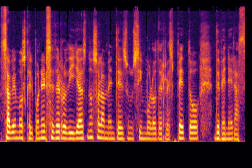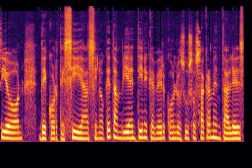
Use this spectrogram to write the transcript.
Sabemos que el ponerse de rodillas no solamente es un símbolo de respeto, de veneración, de cortesía, sino que también tiene que ver con los usos sacramentales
